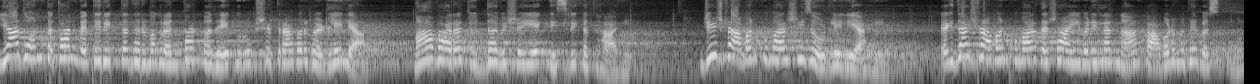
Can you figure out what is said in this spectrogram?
या दोन कथांव्यतिरिक्त धर्मग्रंथांमध्ये कुरुक्षेत्रावर घडलेल्या महाभारत युद्धाविषयी एक तिसरी कथा आहे जी श्रावण कुमारशी जोडलेली आहे. एकदा श्रावण कुमार त्याच्या आईवडिलांना कावडमध्ये बसवून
